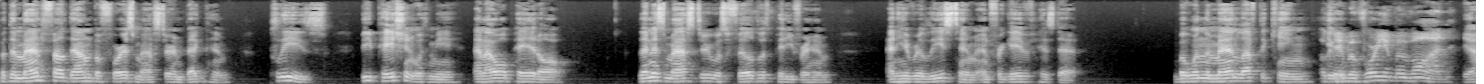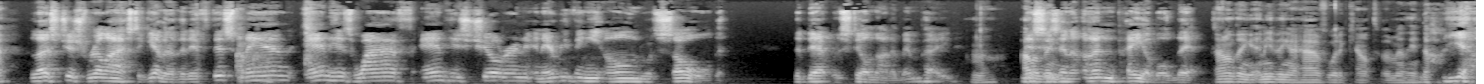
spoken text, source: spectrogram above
But the man fell down before his master and begged him, "Please be patient with me, and I will pay it all." Then his master was filled with pity for him, and he released him and forgave his debt. But when the man left the king, he- Okay, before you move on, Yeah. Let's just realize together that if this man and his wife and his children and everything he owned was sold, the debt would still not have been paid. No. This is think an unpayable debt. I don't think anything I have would account to a million dollars. Yeah.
